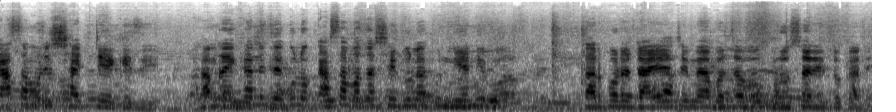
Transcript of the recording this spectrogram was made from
কাঁচামরিচ ষাট টাকা কেজি। আমরা এখানে যেগুলো কাঁচা বাজার সেগুলো এখন নিয়ে নিব। তারপরে ডাই আইটেমে আবার যাব গ্রোসারির দোকানে।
